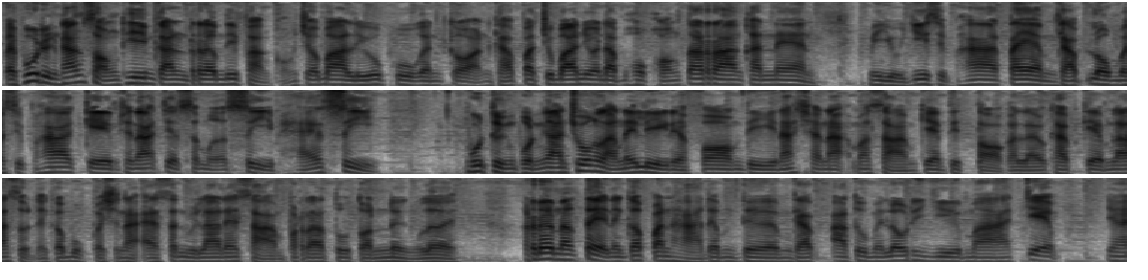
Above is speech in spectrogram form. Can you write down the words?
ไปพูดถึงทั้ง 2 ทีมกันเริ่มที่ฝั่งของเจ้าบ้านลิเวอร์พูลกันก่อนครับ ปัจจุบันอยู่อันดับ 6 ของตารางคะแนนมีอยู่ 25 แต้มครับลงไป 15 เกมชนะ 7 เสมอ 4 แพ้ 4พูดถึงผลงานช่วงหลังในลีกเนี่ยฟอร์มดีนะ ชนะมา 3 เกมติดต่อกันแล้วครับ เกมล่าสุดเนี่ยก็บุกไปชนะแอสตันวิลล่าได้ 3 ประตูต่อหนึ่งเลย เริ่มนักเตะเนี่ยก็ปัญหาเดิมๆครับอาร์ตูเมโลที่ยืมมาเจ็บ ยังไง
